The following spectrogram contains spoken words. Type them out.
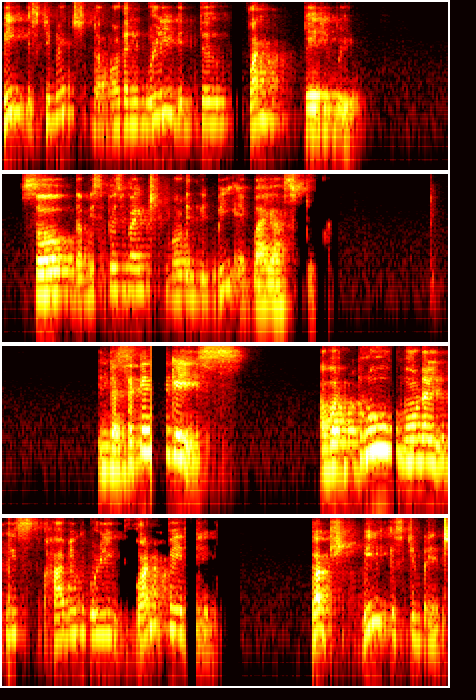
we estimate the model only with one variable. So the misspecified model will be a biased one. In the second case, our true model is having only one variable, but we estimate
